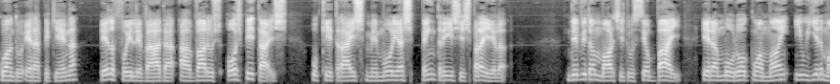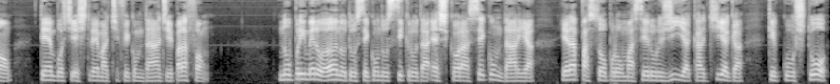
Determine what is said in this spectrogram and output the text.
quando era pequena. Ela foi levada a vários hospitais, o que traz memórias bem tristes para ela. Devido à morte do seu pai, ela morou com a mãe e o irmão, tempos de extrema dificuldade para Feng. No primeiro ano do segundo ciclo da escola secundária, ela passou por uma cirurgia cardíaca que custou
